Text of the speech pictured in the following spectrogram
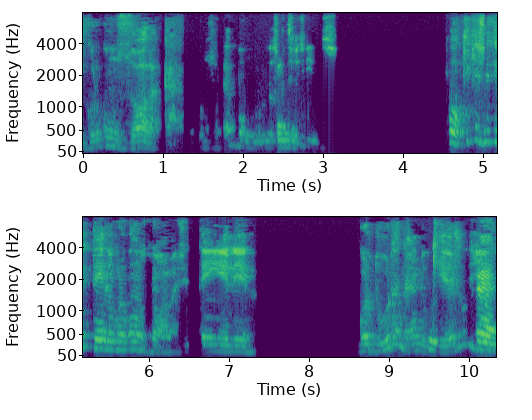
Gorgonzola, cara. Gorgonzola é bom, um dos preferidos. Pô, o que, que a gente tem no gorgonzola? A gente tem ele gordura, né, do queijo e é,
